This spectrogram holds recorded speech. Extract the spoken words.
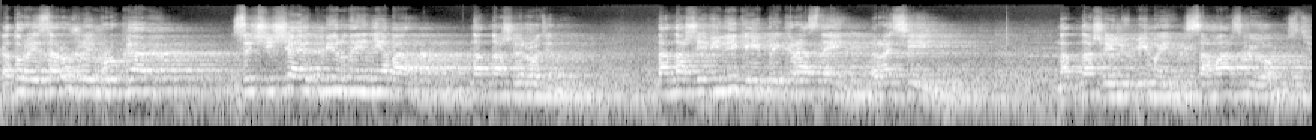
которые с оружием в руках защищают мирное небо над нашей Родиной, над нашей великой и прекрасной Россией, над нашей любимой Самарской областью.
